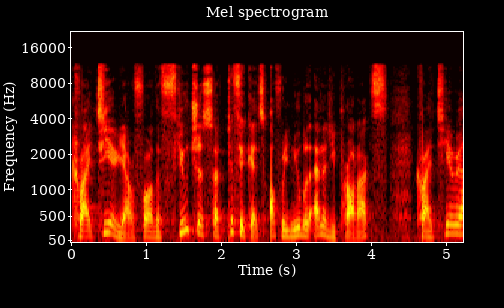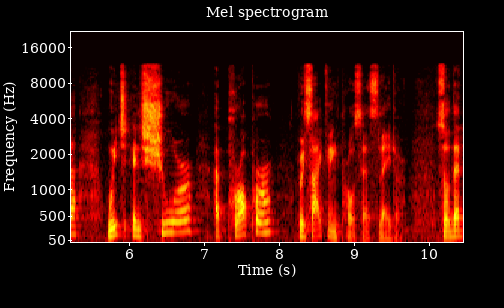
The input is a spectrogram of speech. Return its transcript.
criteria, for the future certificates of renewable energy products, criteria which ensure a proper recycling process later so that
